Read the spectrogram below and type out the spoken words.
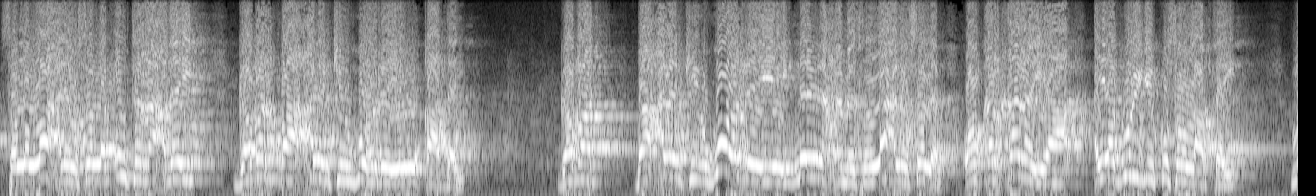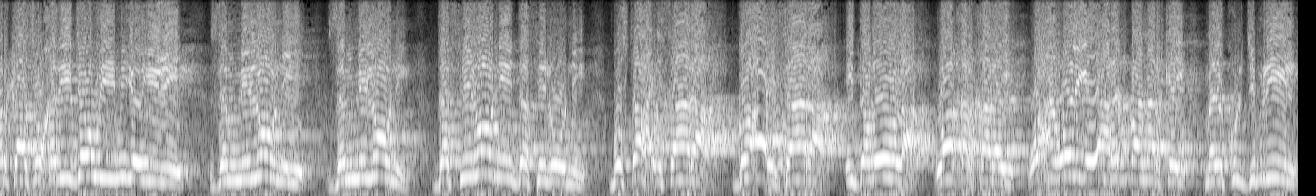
sala allahu calayh wasalam inta raacday gabadh baa calankii ugu horreeyey u qaaday. Gabadh baa calankii ugu horreeyey nebi maxamed sala allahu alay wasalam oo qarqaraya ayaa gurigii ku soo laabtay markaasuu khadiijo u yimi oo yidhi zammiluunii zammiluunii dahiruunii dahiruunii bustaha isaara go-a isaara idaboola waa qarqaray waxaan weligay arag baan arkay malakul jibriil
